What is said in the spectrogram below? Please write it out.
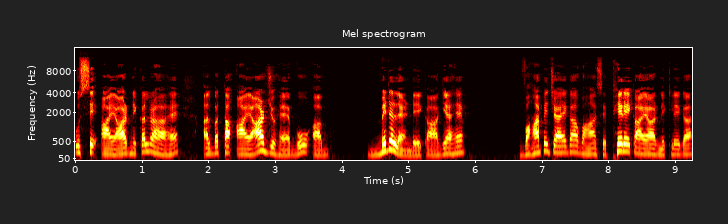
اس سے آئی آر نکل رہا ہے۔ البتہ آئی آر جو ہے وہ اب مڈل اینڈ ایک آ گیا ہے۔ وہاں پہ جائے گا، وہاں سے پھر ایک آئی آر نکلے گا۔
